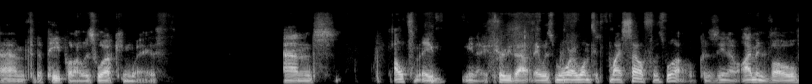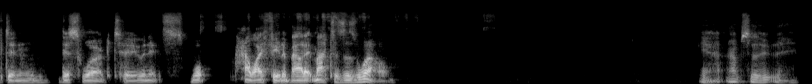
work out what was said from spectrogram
um, for the people i was working with and ultimately you know through that there was more i wanted for myself as well because you know i'm involved in this work too and it's what how i feel about it matters as well yeah, absolutely.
